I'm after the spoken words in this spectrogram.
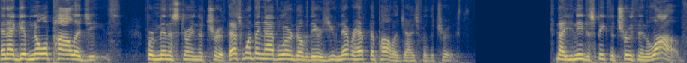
and I give no apologies for ministering the truth. That's one thing I've learned over the years. You never have to apologize for the truth. Now, you need to speak the truth in love.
